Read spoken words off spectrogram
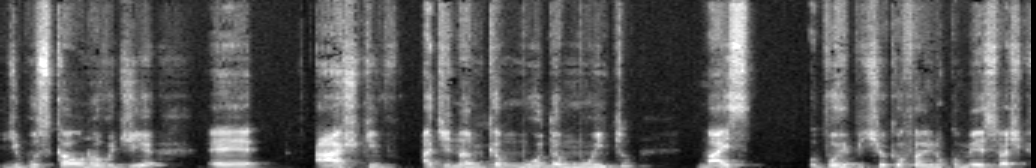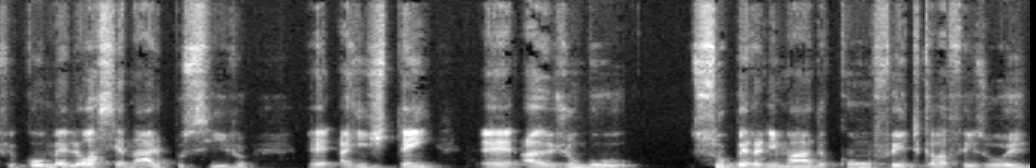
de buscar um novo dia. É, acho que a dinâmica muda muito, mas eu vou repetir o que eu falei no começo. acho que ficou o melhor cenário possível é, a gente tem é, a Jumbo super animada com o feito que ela fez hoje,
